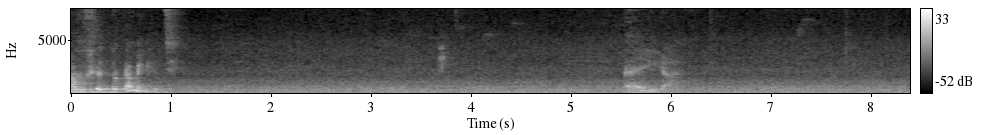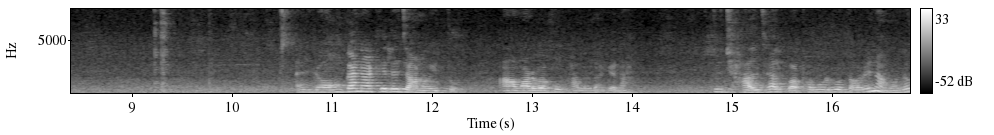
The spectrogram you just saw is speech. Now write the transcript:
আলু সেদ্ধটা মেখেছি। এই আর। লঙ্কা না খেলে জানোই তো, আমার বাপু ভালো লাগে না। একটু ঝাল ঝাল কথা বলব তবে না বলো?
